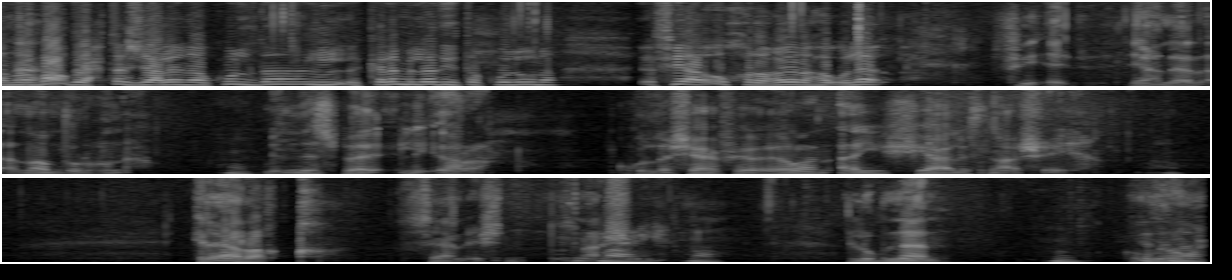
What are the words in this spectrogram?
لأن نعم. البعض يحتج علينا يقول ده الكلام الذي تقولونه. فئة أخرى غير هؤلاء؟ في يعني ننظر هنا. بالنسبة لإيران كل شيعة في إيران أي الشيعة الاثنى عشرية العراق الشيعة الاثنى نعم نعم. لبنان ومنهم.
